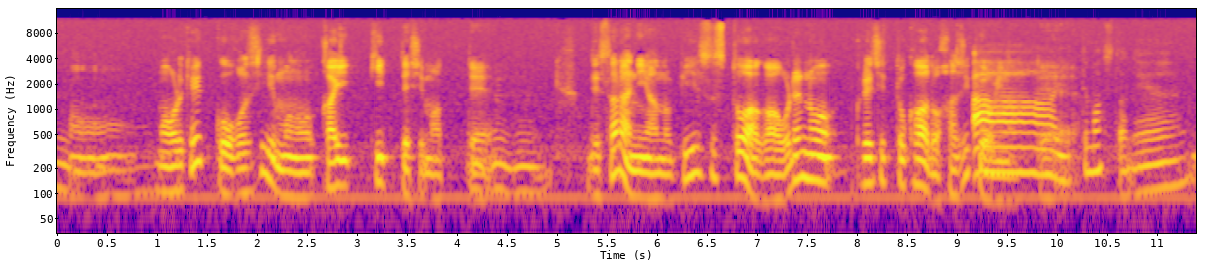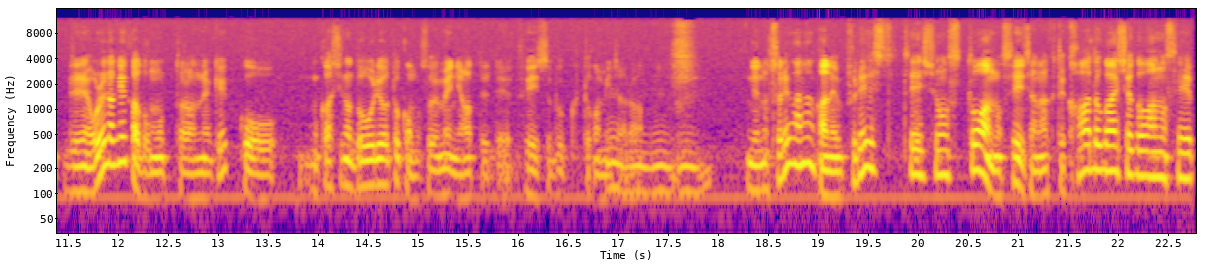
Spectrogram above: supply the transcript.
うん。あー。まあ俺結構欲しいものを買い切ってしまって、うんうんでさらにあの PS ストアが俺のクレジットカードを弾くようにああ言っなっててましたね。でね俺だけかと思ったらね結構昔の同僚とかもそういう目に遭ってて Facebook とか見たら、うんうんうんでそれがなんかねプレイステーションストアのせいじゃなくてカード会社側のせいっ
